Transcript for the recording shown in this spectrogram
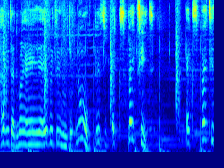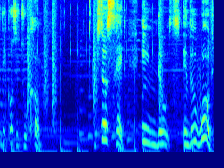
have it at the mind, eh, everything will just, no, expect it expect it because it will come. Jesus said, In the in the world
